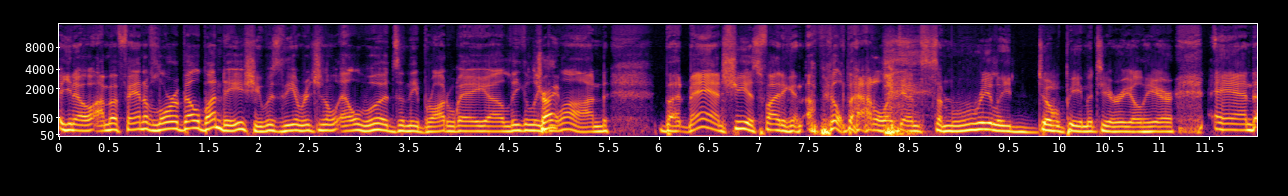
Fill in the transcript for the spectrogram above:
you know, I'm a fan of Laura Bell Bundy. She was the original Elle Woods in the Broadway uh, Legally That's right. Blonde. But man, she is fighting an uphill battle against some really dopey material here. And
